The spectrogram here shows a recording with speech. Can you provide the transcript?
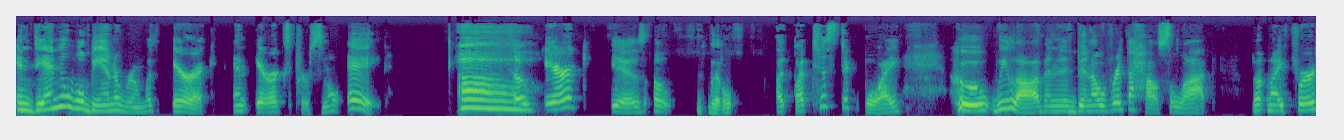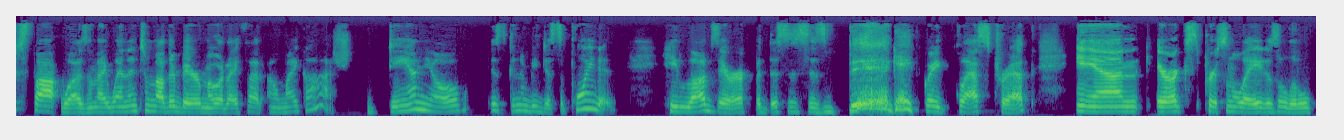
and Daniel will be in a room with Eric and Eric's personal aide. Oh. So Eric is a little autistic boy who we love and had been over at the house a lot. But my first thought was, and I went into mother bear mode, I thought, oh my gosh, Daniel is going to be disappointed. He loves Eric, but this is his big eighth grade class trip. And Eric's personal aide is a little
